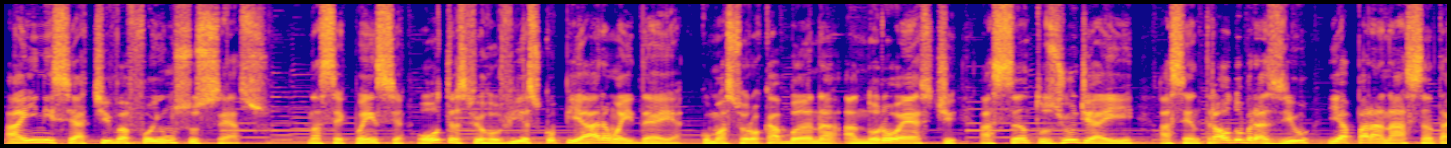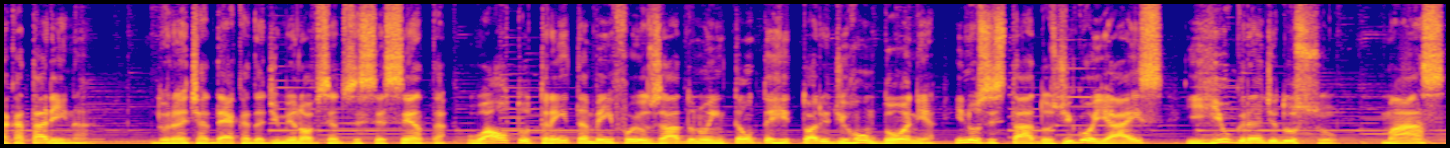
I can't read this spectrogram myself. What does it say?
a iniciativa foi um sucesso. Na sequência, outras ferrovias copiaram a ideia, como a Sorocabana, a Noroeste, a Santos Jundiaí, a Central do Brasil e a Paraná Santa Catarina. Durante a década de 1960, o alto trem também foi usado no então território de Rondônia e nos estados de Goiás e Rio Grande do Sul. Mas,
